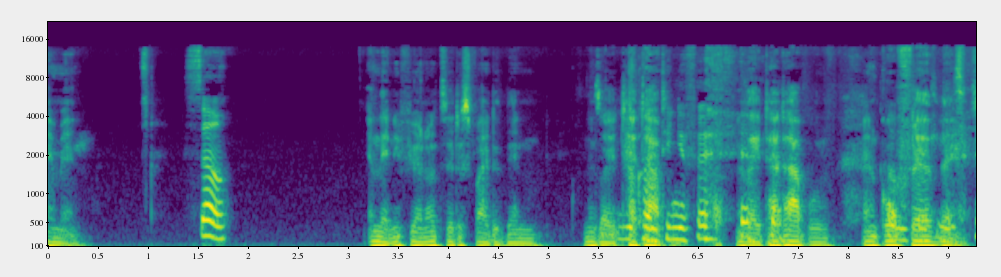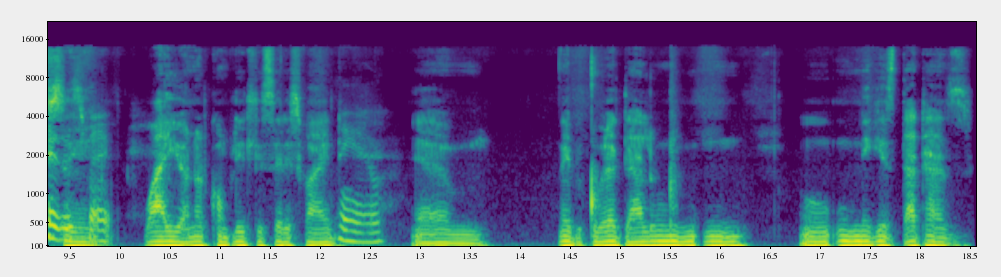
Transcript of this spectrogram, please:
Amen. So, And then if you're not satisfied, then you continue further. And go further. satisfied. Why you are not completely satisfied. Yeah. um maybe um- um- u- umnike izistatus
